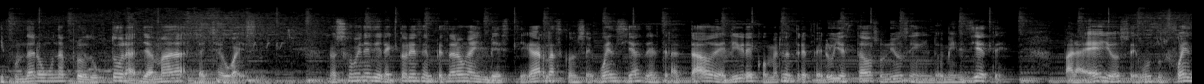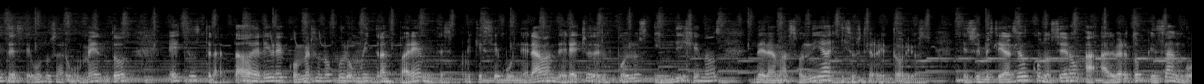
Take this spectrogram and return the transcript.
y fundaron una productora llamada Yachawaisi. Los jóvenes directores empezaron a investigar las consecuencias del Tratado de Libre Comercio entre Perú y Estados Unidos en el 2007. Para ellos, según sus fuentes, según sus argumentos, estos tratados de libre comercio no fueron muy transparentes porque se vulneraban derechos de los pueblos indígenas de la Amazonía y sus territorios. En su investigación conocieron a Alberto Pizango,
